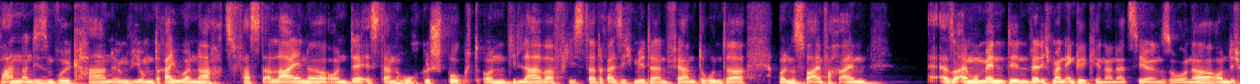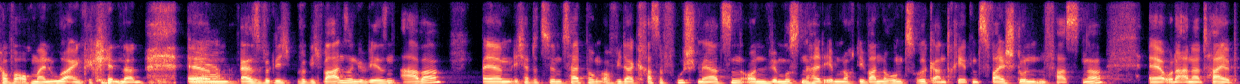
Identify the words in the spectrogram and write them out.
waren an diesem Vulkan irgendwie um drei Uhr nachts fast alleine und der ist dann hochgespuckt und die Lava fließt da 30 Meter entfernt drunter und es war einfach ein also ein Moment, den werde ich meinen Enkelkindern erzählen, so, ne? Und ich hoffe auch meinen Urenkelkindern. Ja. Ähm, also wirklich, wirklich Wahnsinn gewesen. Aber ähm, ich hatte zu dem Zeitpunkt auch wieder krasse Fußschmerzen und wir mussten halt eben noch die Wanderung zurück antreten, zwei Stunden fast, ne? Äh, oder anderthalb.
